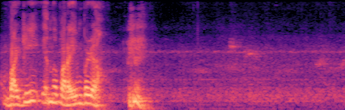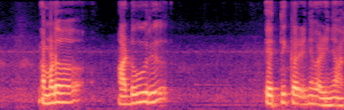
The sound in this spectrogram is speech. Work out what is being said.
വഴി എന്ന് പറയുമ്പോൾ നമ്മൾ അടൂര് എത്തിക്കഴിഞ്ഞു കഴിഞ്ഞാൽ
